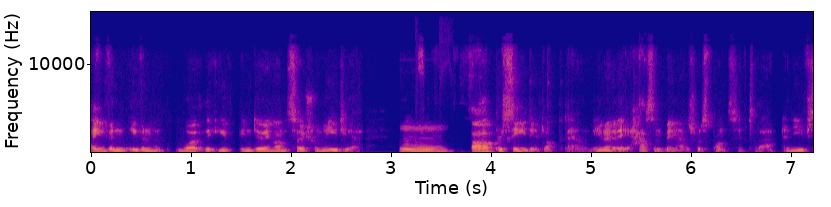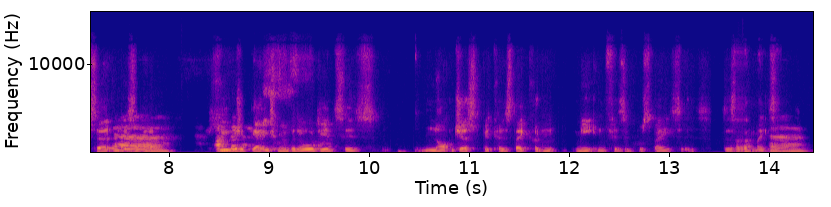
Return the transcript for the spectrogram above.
even even work that you've been doing on social media, mm. far preceded lockdown. You know, it hasn't been as responsive to that. And you've certainly yeah. huge engagement with audiences, not just because they couldn't meet in physical spaces. Does that make yeah. sense?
